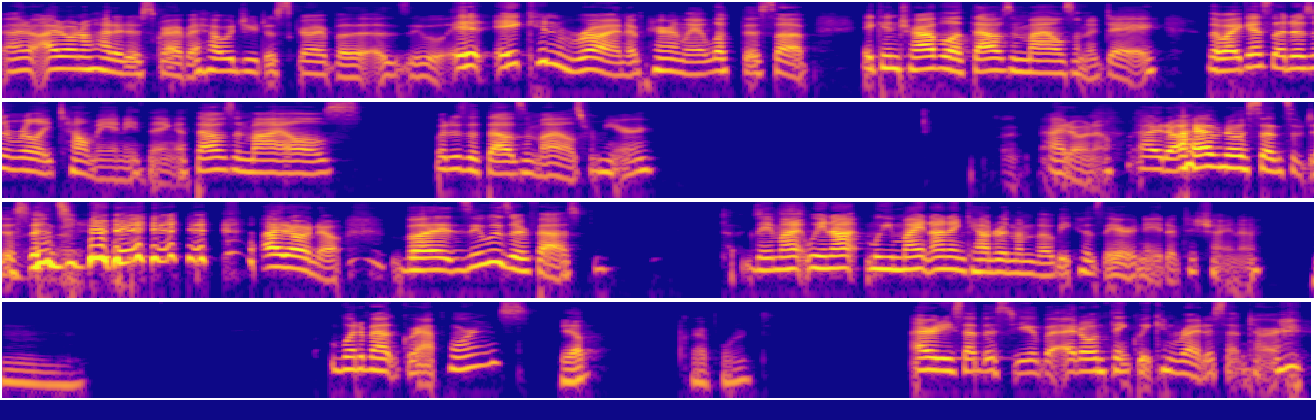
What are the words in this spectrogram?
I don't, I don't know how to describe it. How would you describe a, a Zouwu? It it can run. Apparently, I looked this up. It can travel a thousand miles in a day. Though I guess that doesn't really tell me anything. A thousand miles. What is a thousand miles from here? I don't know. I don't. I have no sense of distance. I don't know. But Zouwus are fast. Texas. They might we not we might not encounter them though because they are native to China. Hmm. What about graphorns? Yep. Graphorns. I already said this to you, but I don't think we can ride a centaur.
